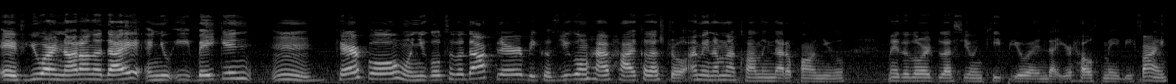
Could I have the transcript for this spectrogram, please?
If you are not on a diet and you eat bacon, mm, careful when you go to the doctor because you're going to have high cholesterol. I mean, I'm not calling that upon you. May the Lord bless you and keep you and that your health may be fine.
